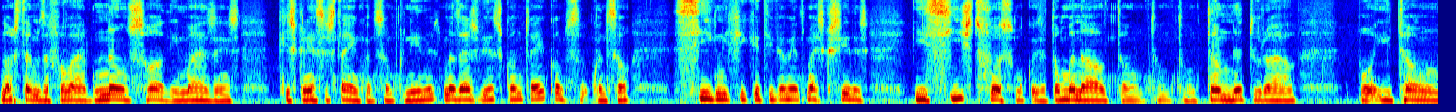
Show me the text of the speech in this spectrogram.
nós estamos a falar não só de imagens que as crianças têm quando são pequeninas, mas às vezes quando têm, quando são significativamente mais crescidas. E se isto fosse uma coisa tão banal, tão, tão, tão, tão natural bom, e tão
